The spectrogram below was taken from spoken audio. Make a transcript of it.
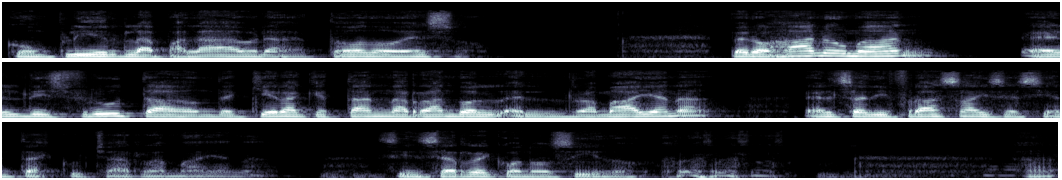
cumplir la palabra, todo eso. Pero Hanuman, él disfruta donde quiera que están narrando el, Ramayana, él se disfraza y se sienta a escuchar Ramayana sin ser reconocido. ¿Ah?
